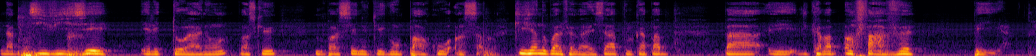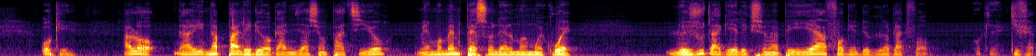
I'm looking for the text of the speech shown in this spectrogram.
nous avons divisé électorat, non? Parce que nous pensons que nous avons un parcours ensemble. Qui j'en nous pas le faire ça pour capable pas capable en faveur pays? OK. Alors, Gary, n'a parlé de organisation parti mais moi-même personnellement moi quoi? Le jour à l'élection dans le pays, il faut qu'il y ait de grandes plateformes OK. qui fait.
